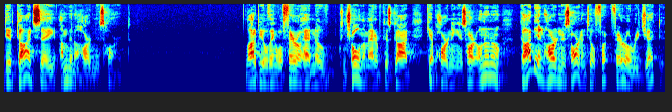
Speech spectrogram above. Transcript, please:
did God say, I'm going to harden his heart? A lot of people think, well, Pharaoh had no control in the matter because God kept hardening his heart. Oh, no, no, no. God didn't harden his heart until Pharaoh rejected.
